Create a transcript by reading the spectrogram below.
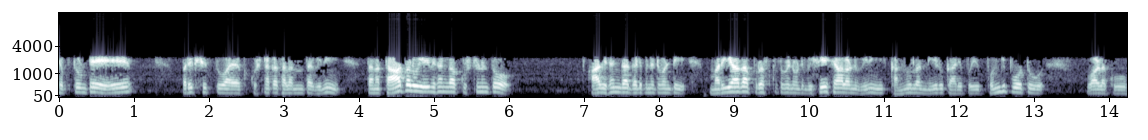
చెప్తుంటే పరీక్షిత్తు ఆ యొక్క కృష్ణ కథలంతా విని తన తాతలు ఏ విధంగా కృష్ణునితో ఆ విధంగా గడిపినటువంటి మర్యాద పురస్కృతమైనటువంటి విశేషాలను విని కన్నుల నీరు కారిపోయి పొంగిపోతూ వాళ్ళకు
